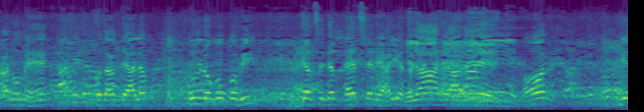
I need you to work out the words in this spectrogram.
खानों में हैं खुदा आलम उन लोगों को भी जल्द से जल्द कैद से रिहाई और ये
